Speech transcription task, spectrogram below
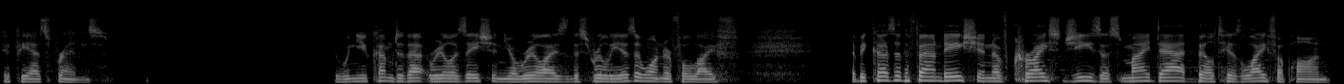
if he has friends. When you come to that realization, you'll realize this really is a wonderful life. Because of the foundation of Christ Jesus, my dad built his life upon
